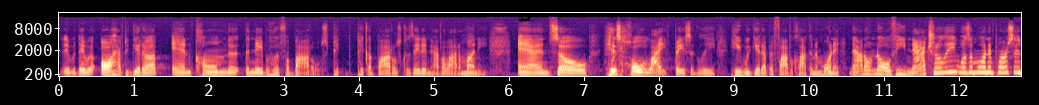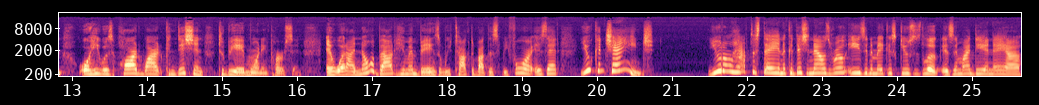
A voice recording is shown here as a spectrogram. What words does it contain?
They would, they would all have to get up and comb the, the neighborhood for bottles, pick, pick up bottles because they didn't have a lot of money. And so his whole life, basically, he would get up at five o'clock in the morning. Now I don't know if he naturally was a morning person or he was hardwired, conditioned to be a morning person. And what I know about human beings, and we've talked about this before, is that you can change. You don't have to stay in the condition. Now it's real easy to make excuses. Look, it's in my DNA. I,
